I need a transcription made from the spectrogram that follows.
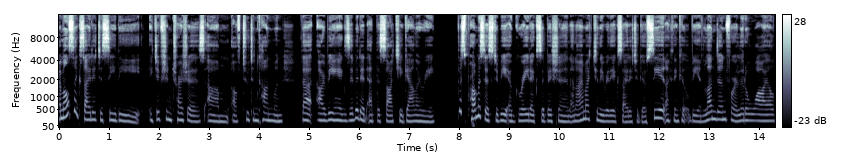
I'm also excited to see the Egyptian treasures um, of Tutankhamun that are being exhibited at the Saatchi Gallery. This promises to be a great exhibition, and I'm actually really excited to go see it. I think it'll be in London for a little while.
